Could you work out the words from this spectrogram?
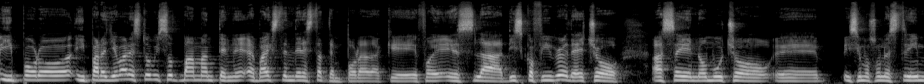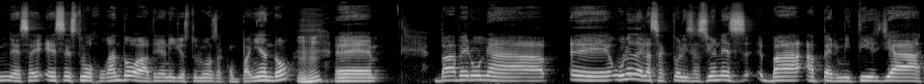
y, por, y para llevar esto, Ubisoft va a, mantener, va a extender esta temporada, que fue, es la Disco Fever. De hecho, hace no mucho eh, hicimos un stream, ese, estuvo jugando, Adrián y yo estuvimos acompañando. Eh, va a haber una, una de las actualizaciones va a permitir ya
